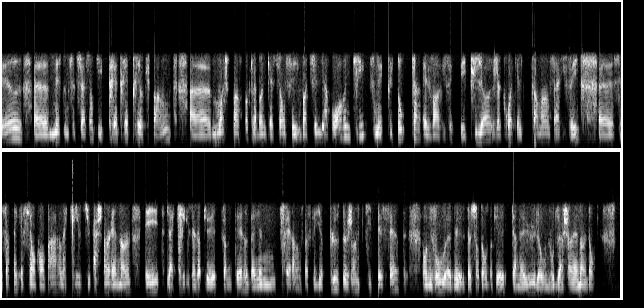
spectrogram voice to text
euh, mais c'est une situation qui est très, très préoccupante. Euh, moi, je pense pas que la bonne question, c'est va-t-il y avoir une crise, mais plutôt quand elle va arriver. Et puis là, je crois qu'elle commence à arriver. Euh, c'est certain que si on compare la crise du H1N1 et la crise des opioïdes comme telle, ben, il y a une différence parce qu'il y a plus de gens qui décèdent au niveau de, de surdose d'opioïdes qu'il y en a eu là, au niveau du H1N1. Donc,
